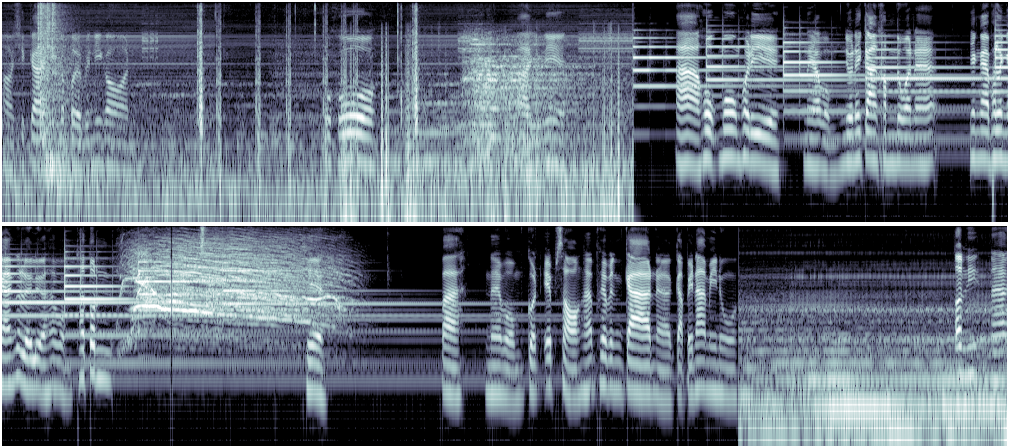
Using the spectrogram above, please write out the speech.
อ้าชิก้านี่ก็เปิดไปนี่ก่อนโอ้โหอ่าอยู่นี่อ่าหกโมงพอดีนะครับผมอยู่ในการคำนวณนะฮะยังไงพลังงานก็เหลือๆครับผมถ้าต้นโอเค ไปนะครับผมกด F2 ครับเพื่อเป็นการกลับไปหน้าเมนู ตอนนี้นะฮะ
